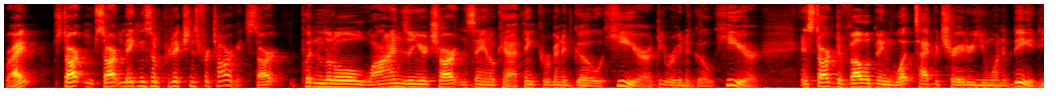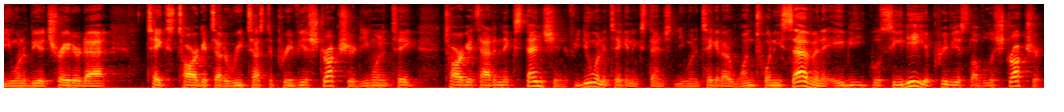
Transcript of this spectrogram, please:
right? Start start making some predictions for targets. Start putting little lines in your chart and saying, okay, I think we're going to go here. I think we're going to go here, and start developing what type of trader you want to be. Do you want to be a trader that takes targets at a retested previous structure? Do you want to take targets at an extension? If you do want to take an extension, you want to take it at 127, at AB equals CD, a previous level of structure?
